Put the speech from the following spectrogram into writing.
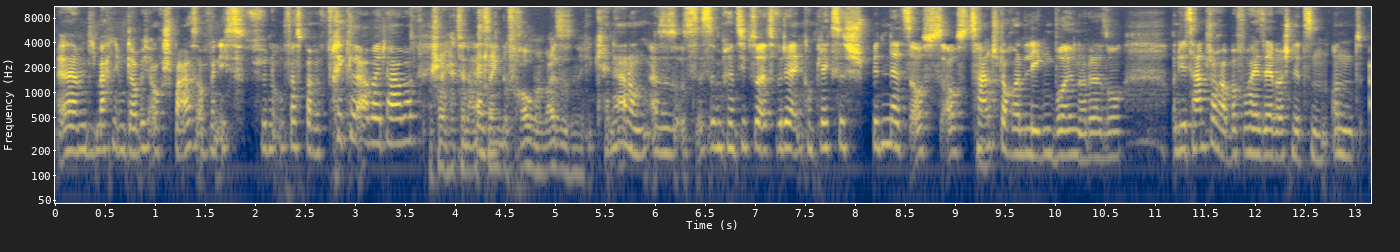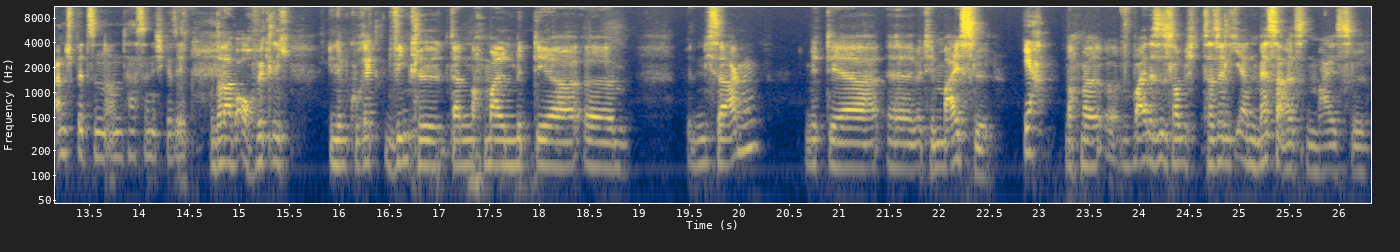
ähm, die machen ihm, glaube ich, auch Spaß, auch wenn ich es für eine unfassbare Frickelarbeit habe. Wahrscheinlich hat er eine Also- anstrengende Frau, man weiß es nicht. Keine Ahnung. Also es ist im Prinzip so, als würde er ein komplexes Spinnnetz aus, aus Zahnstochern legen wollen oder so. Und die Zahnstocher aber vorher selber schnitzen und anspitzen und hast du nicht gesehen. Und dann aber auch wirklich in dem korrekten Winkel dann nochmal mit der, ähm, will nicht sagen, mit der, äh, mit dem Meißel. Ja, Nochmal, äh, wobei das ist, glaube ich, tatsächlich eher ein Messer als ein Meißel.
